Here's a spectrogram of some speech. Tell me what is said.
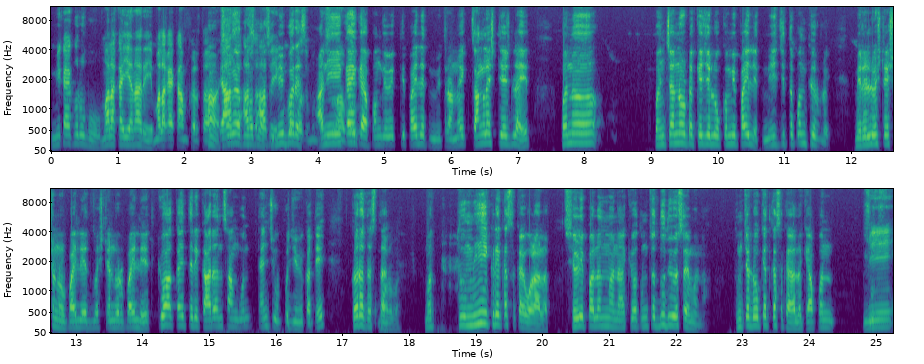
मी काय करू भाऊ? मला काय येणार आहे? मला काय काम हा, करतात सगळ्यात महत्वाचं. मी बरेच आणि काय. काय अपंग व्यक्ती पाहिलेत मी मित्रांनो? एक चांगल्या स्टेजला आहेत. पण पंच्याण्णव टक्के जे लोक मी पाहिलेत मी जिथं पण फिरलोय मी रेल्वे स्टेशनवर पाहिलेत बस स्टँडवर पाहिलेत किंवा काहीतरी कारण सांगून त्यांची उपजीविका ते करत असतात. बरोबर. मग तुम्ही इकडे कसं काय वळालात? शेळी पालन म्हणा किंवा तुमचा दूध व्यवसाय म्हणा तुमच्या डोक्यात कसं काय आलं की आपण मी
